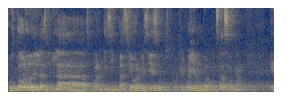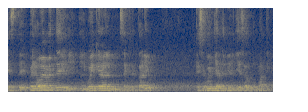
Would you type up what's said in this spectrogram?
Pues todo lo de las, las participaciones y eso, pues porque el güey era un huevonzazo, ¿no? Este, pero obviamente el, el güey que era el secretario, ese güey ya tenía el 10 automático.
